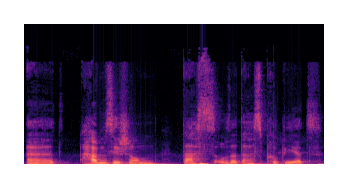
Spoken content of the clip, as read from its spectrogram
Äh, haben Sie schon das oder das probiert.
